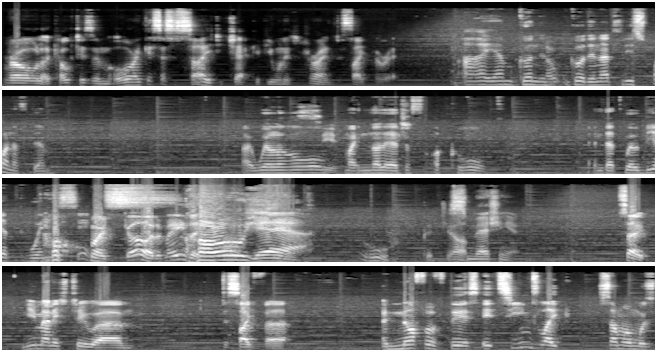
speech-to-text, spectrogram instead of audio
roll occultism or I guess a society check if you wanted to try and decipher it. I am good, Nope. good in at least one of them. I will roll See it. my knowledge of occult. And that will be at 26. Oh my god, amazing! Oh, yeah! Ooh, good job. Smashing it. So you managed to um, decipher enough of this. It seems like someone was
